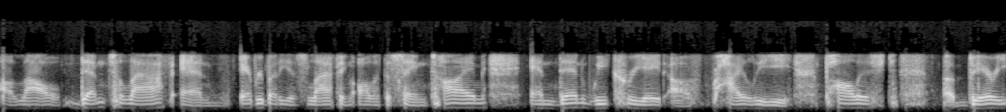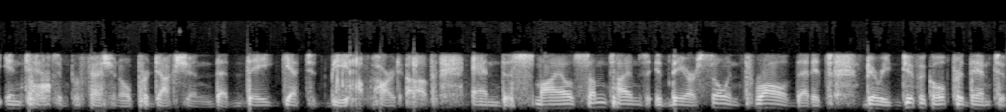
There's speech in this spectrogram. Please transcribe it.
allow them to laugh, and everybody is laughing all at the same time. And then we create a highly polished, very intense and professional production that they get to be a part of. And the smiles, sometimes they are so enthralled that it's very difficult for them to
